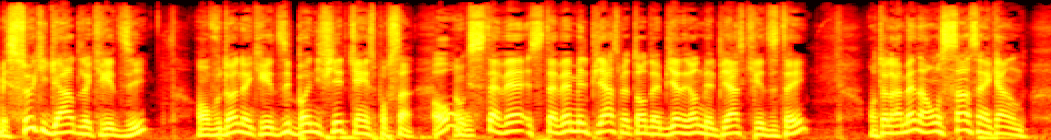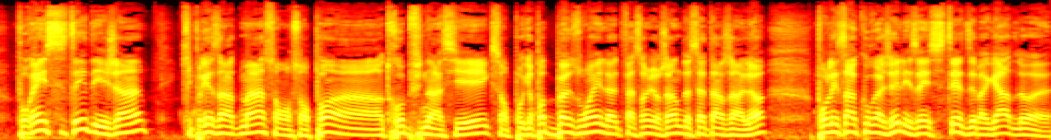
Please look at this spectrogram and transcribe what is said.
mais ceux qui gardent le crédit, on vous donne un crédit bonifié de 15 Oh. Donc si t'avais, si t'avais 1000 pièces, mettons d'un billet d'avion de 1000 pièces crédité, on te le ramène à 1150 pour inciter des gens qui présentement sont sont pas en, trouble financier, qui sont pas qui ont pas besoin là, de façon urgente de cet argent-là, pour les encourager, les inciter à dire ben, regarde là, euh,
